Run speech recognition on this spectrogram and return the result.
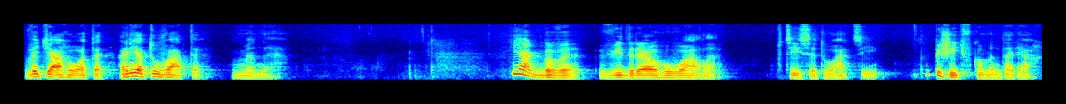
витягувати, рятувати мене. Як би ви відреагували цій ситуації? Напишіть в коментарях.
